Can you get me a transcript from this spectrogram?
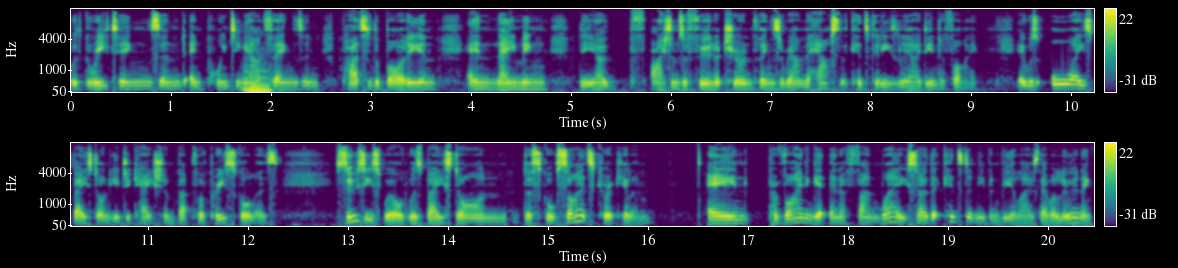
with greetings and, and pointing out things and parts of the body and, and naming the you know items of furniture and things around the house that kids could easily identify. It was always based on education, but for preschoolers. Susie's World was based on the school science curriculum and providing it in a fun way so that kids didn't even realise they were learning.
